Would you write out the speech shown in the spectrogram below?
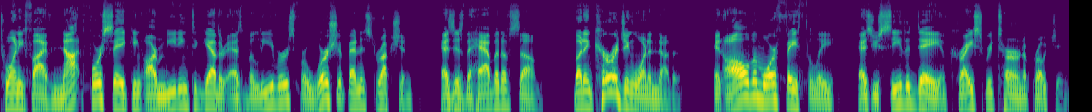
25. Not forsaking our meeting together as believers for worship and instruction, as is the habit of some, but encouraging one another, and all the more faithfully as you see the day of Christ's return approaching.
